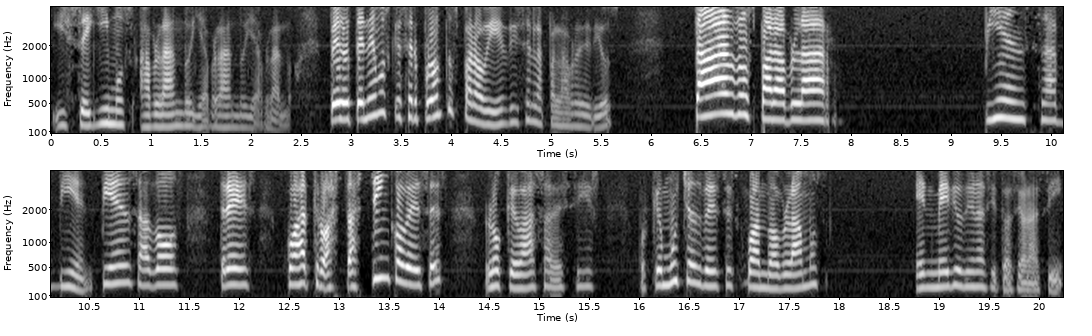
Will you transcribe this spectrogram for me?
y seguimos hablando y hablando y hablando. Pero tenemos que ser prontos para oír, dice la palabra de Dios, tardos para hablar, piensa bien, piensa dos, tres, cuatro, hasta cinco veces lo que vas a decir. Porque muchas veces cuando hablamos en medio de una situación así,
